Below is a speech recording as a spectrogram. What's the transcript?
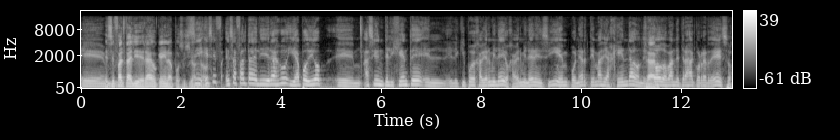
eh, esa falta de liderazgo que hay en la oposición. Sí, esa falta de liderazgo y ha podido, eh, ha sido inteligente el, equipo de Javier Milei o Javier Milei en sí en poner temas de agenda donde todos van detrás a correr de eso.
